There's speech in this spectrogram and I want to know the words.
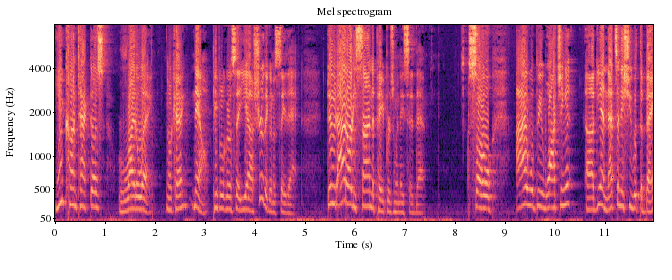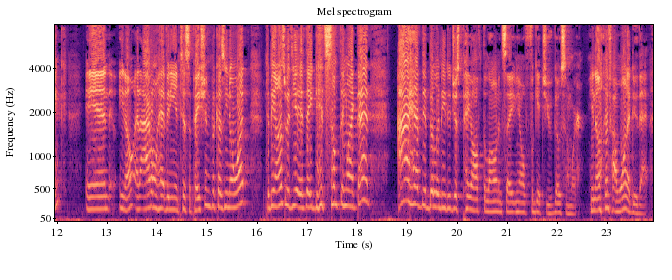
you contact us right away. Okay? Now, people are going to say, yeah, sure, they're going to say that. Dude, I'd already signed the papers when they said that. So I will be watching it. Uh, again, that's an issue with the bank and you know and i don't have any anticipation because you know what? To be honest with you if they did something like that i have the ability to just pay off the loan and say you know forget you go somewhere you know if i want to do that.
